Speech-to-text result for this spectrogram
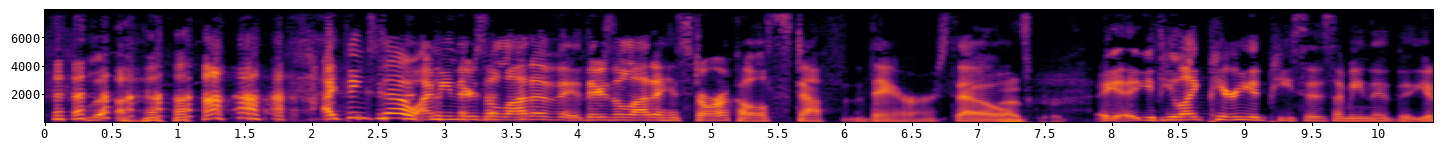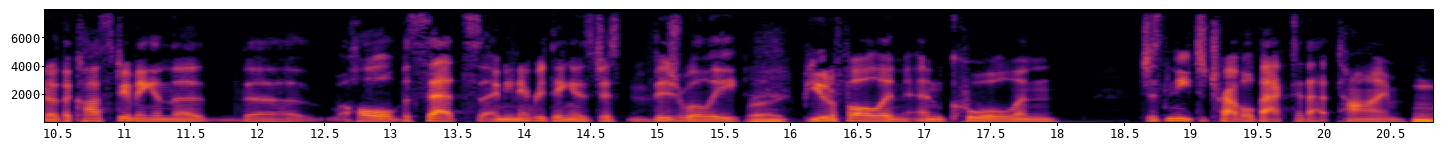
I think so. I mean, there's a lot of there's a lot of historical stuff there. So That's good. If you like period pieces, I mean, the, the you know the costuming and the the whole the sets. I mean, everything is just visually Right. beautiful and and cool and just neat to travel back to that time. Hmm.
